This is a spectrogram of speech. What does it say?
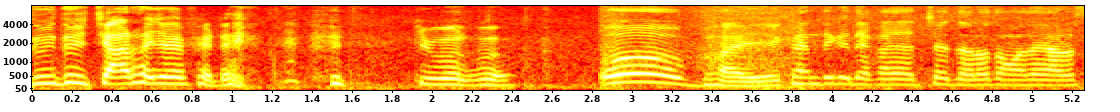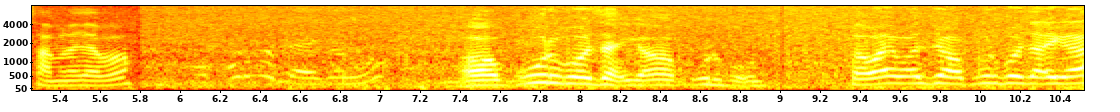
দুই দুই, চার হয়ে যাবে ফেটে। কি বলব? ও ভাই, এখান থেকে দেখা যাচ্ছে, চলো তোমাদের আরও সামনে যাব। অপূর্ব জায়গা, অপূর্ব সবাই বলছে অপূর্ব জায়গা,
